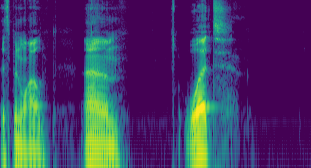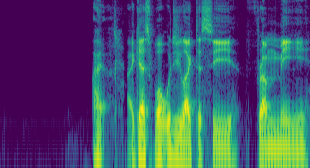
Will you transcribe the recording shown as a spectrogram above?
It's been wild. Um, what I I guess what would you like to see from me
